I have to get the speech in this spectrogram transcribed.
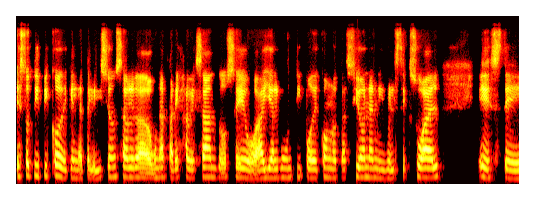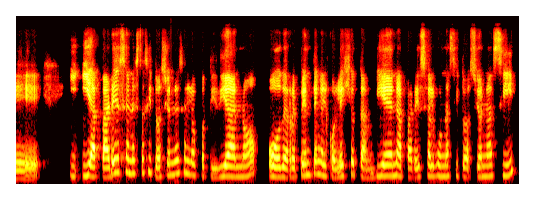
esto, típico de que en la televisión salga una pareja besándose o hay algún tipo de connotación a nivel sexual, este, y, y, aparecen estas situaciones en lo cotidiano o de repente en el colegio también aparece alguna situación así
